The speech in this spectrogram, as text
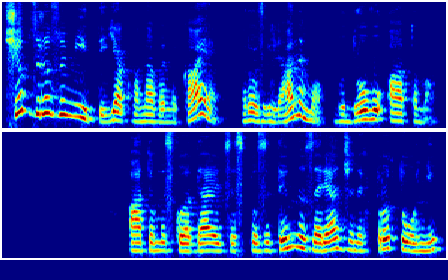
Щоб зрозуміти, як вона виникає, розглянемо будову атома. Атоми складаються з позитивно заряджених протонів,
